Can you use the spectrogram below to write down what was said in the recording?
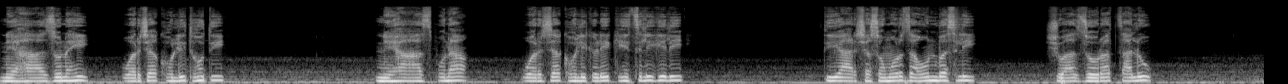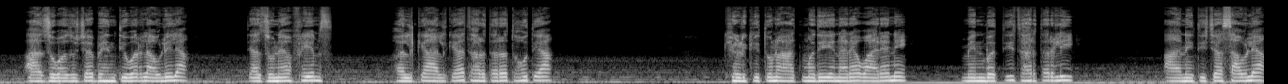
नेहा अजूनही वरच्या खोलीत होती. नेहा आज पुन्हा वरच्या खोलीकडे खेचली गेली. ती आरशासमोर जाऊन बसली. श्वास जोरात चालू. आजूबाजूच्या भिंतीवर लावलेल्या त्या जुन्या फ्रेम्स हलक्या हलक्या थरथरत होत्या. खिडकीतून आतमध्ये येणाऱ्या वाऱ्याने मेणबत्ती थरथरली आणि तिच्या सावल्या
